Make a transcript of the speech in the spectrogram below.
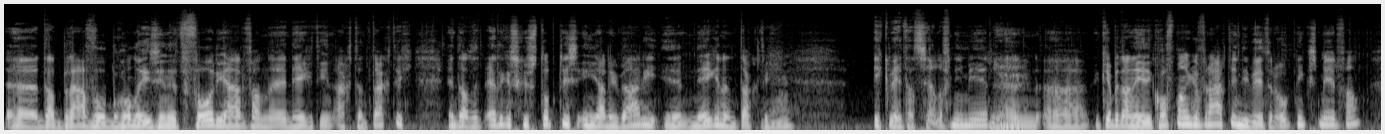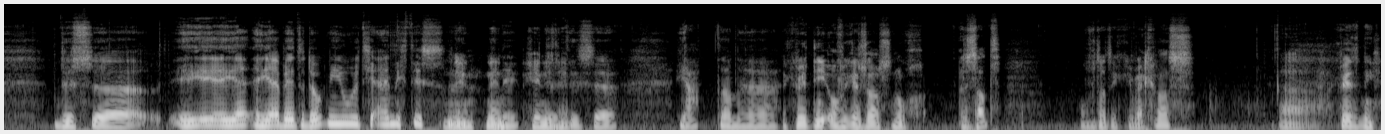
uh, dat Bravo begonnen is in het voorjaar van uh, 1988 en dat het ergens gestopt is in januari 1989. Ja. Ik weet dat zelf niet meer. Nee. En, uh, ik heb het aan Erik Hofman gevraagd en die weet er ook niks meer van. Dus uh, jij, jij, weet het ook niet hoe het geëindigd is? Nee, nee, nee. geen idee. Het is, uh, ja, dan, ik weet niet of ik er zelfs nog zat of dat ik weg was. Ik weet het niet.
